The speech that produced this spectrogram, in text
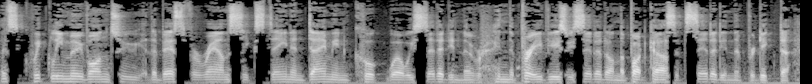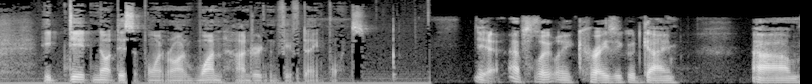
Let's quickly move on to the best for round 16 and Damien Cook. Well, we said it in the in the previews, we said it on the podcast, it said it in the predictor. He did not disappoint Ryan, 115 points. Yeah, absolutely crazy good game. Um,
